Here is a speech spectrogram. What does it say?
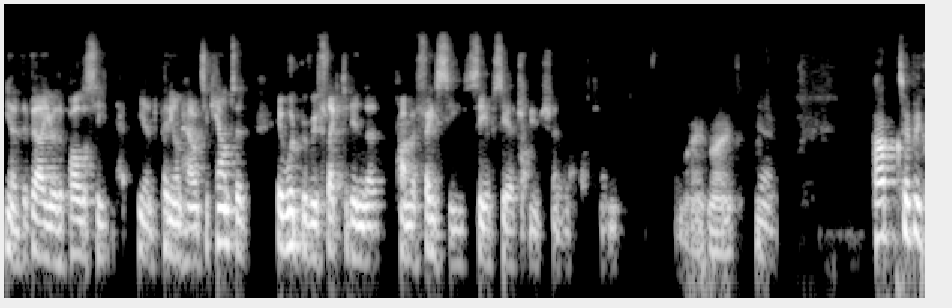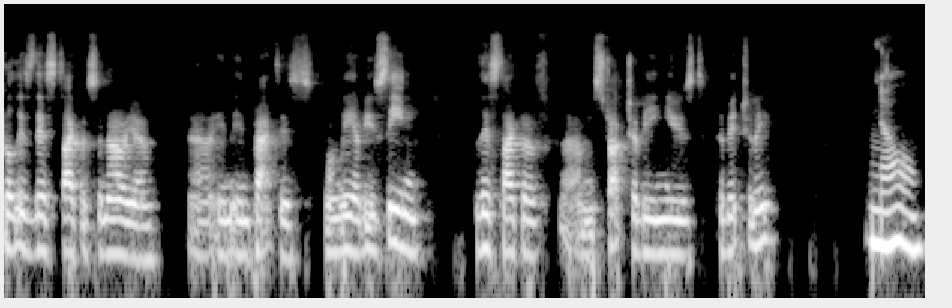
you know, the value of the policy, you know, depending on how it's accounted, it would be reflected in the prima facie CFC attribution. Right, right. Yeah. How typical is this type of scenario uh, in, in practice? Wong Lee, have you seen this type of um, structure being used habitually? no,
